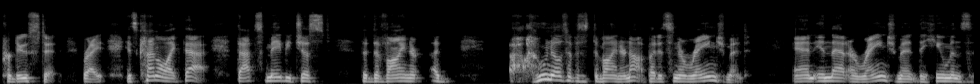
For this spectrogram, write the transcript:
produced it, right? It's kind of like that. That's maybe just the divine uh, who knows if it's divine or not, but it's an arrangement and in that arrangement, the humans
